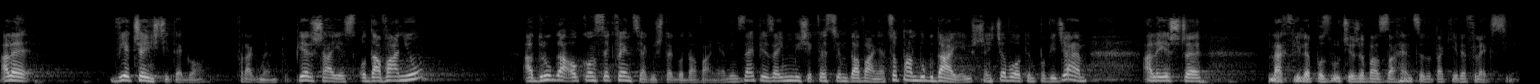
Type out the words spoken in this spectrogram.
Ale dwie części tego fragmentu. Pierwsza jest o dawaniu, a druga o konsekwencjach już tego dawania. Więc najpierw zajmijmy się kwestią dawania. Co Pan Bóg daje? Już częściowo o tym powiedziałem, ale jeszcze na chwilę pozwólcie, że Was zachęcę do takiej refleksji.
